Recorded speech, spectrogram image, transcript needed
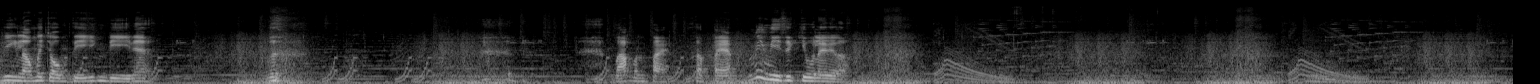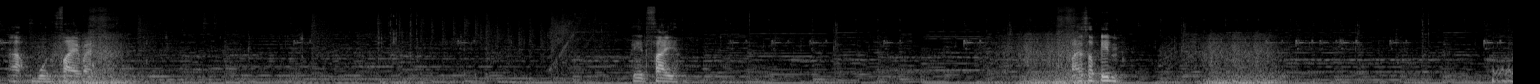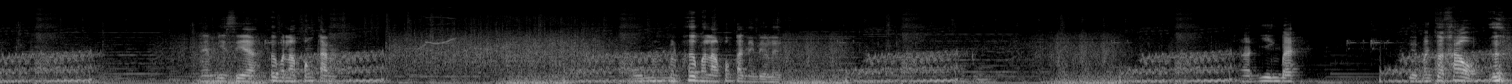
ยิ่งเราไม่โจมตียิ่งดีเนี่ยบัฟมันไปสแปดไม่มีสกิลอะไรเลยเหรออะหมุนไฟไปเพจไฟ ไฟสปินแอมบีเซีย เพิ่มพลังป้องกันโอ้มันมันเพิ่มพลังป้องกันอย่างเดียวเลยอะยิงไป เดี๋ยวมันก็เข้า เออ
